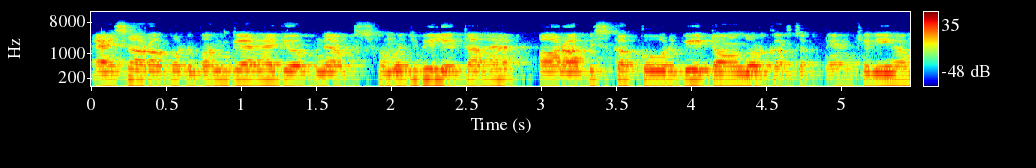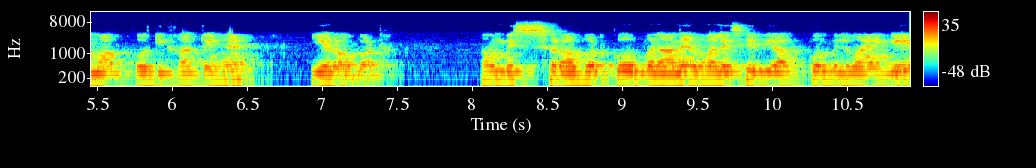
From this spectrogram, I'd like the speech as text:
ऐसा रोबोट बन गया है जो अपने आप समझ भी लेता है और आप इसका कोड भी डाउनलोड कर सकते हैं। चलिए हम आपको दिखाते हैं ये रोबोट हम इस रोबोट को बनाने वाले से भी आपको मिलवाएँगे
